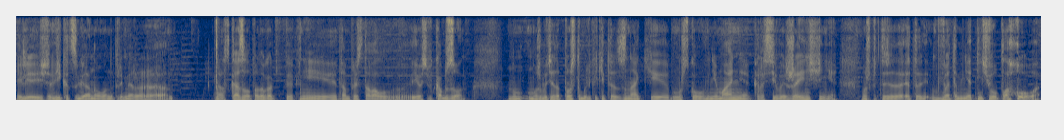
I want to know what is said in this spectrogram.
Или Вика Цыганова, например, рассказывала про то, как к ней там приставал Иосиф Кобзон. Ну, может быть, это просто были какие-то знаки мужского внимания красивой женщине. Может быть, это, в этом нет ничего плохого.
